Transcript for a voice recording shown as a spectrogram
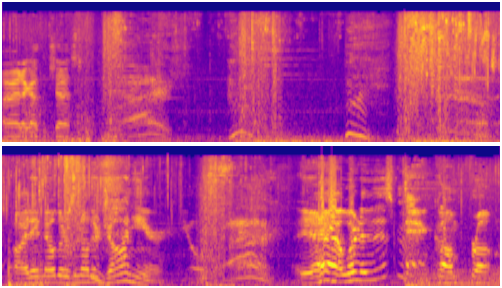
Alright, I got the chest. I didn't know there was another John here. Yeah, where did this man come from?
